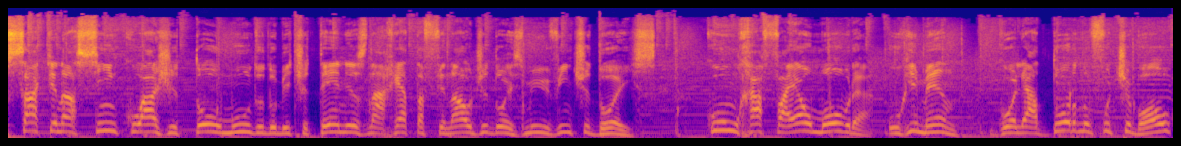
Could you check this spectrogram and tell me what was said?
saque na 5 agitou o mundo do beach tênis na reta final de 2022, com Rafael Moura, o He-Man, goleador no futebol,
